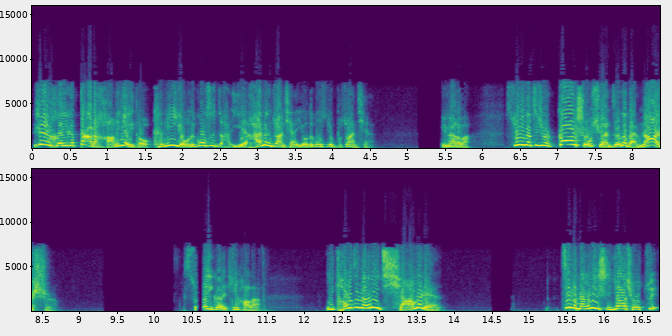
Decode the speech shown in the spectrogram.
任何一个大的行业里头，肯定有的公司也还能赚钱，有的公司就不赚钱。明白了吧？所以呢，这就是高手选择的百分之二十。所以各位听好了，你投资能力强的人，这个能力是要求最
